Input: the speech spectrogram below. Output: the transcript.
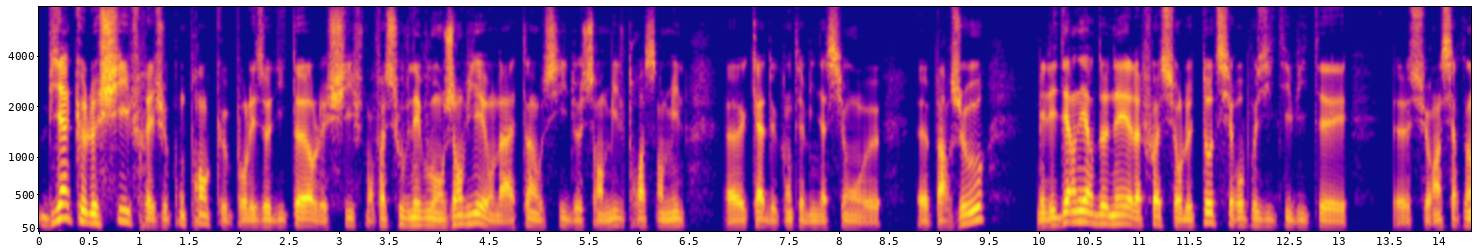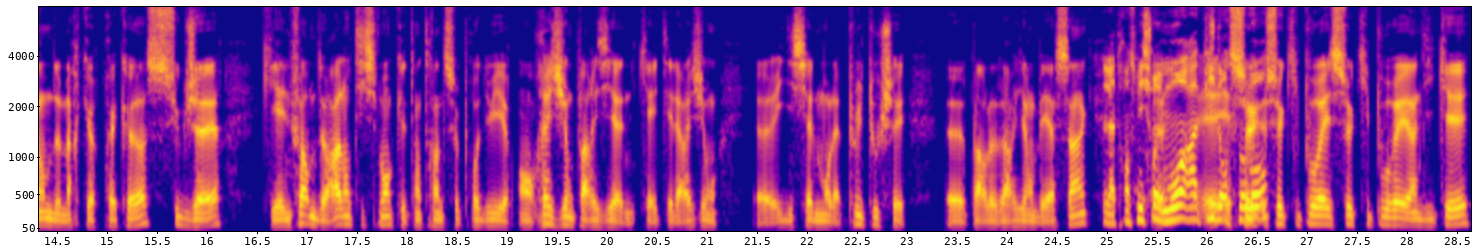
bien que le chiffre, et je comprends que pour les auditeurs, le chiffre, enfin souvenez-vous, en janvier, on a atteint aussi 200 000, 300 000 cas de contamination euh, euh, par jour, mais les dernières données à la fois sur le taux de séropositivité, euh, sur un certain nombre de marqueurs précoces, suggèrent qu'il y a une forme de ralentissement qui est en train de se produire en région parisienne, qui a été la région initialement la plus touchée euh, par le variant BA5. La transmission est moins rapide en ce, moment ce qui, pourrait, ce qui pourrait indiquer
